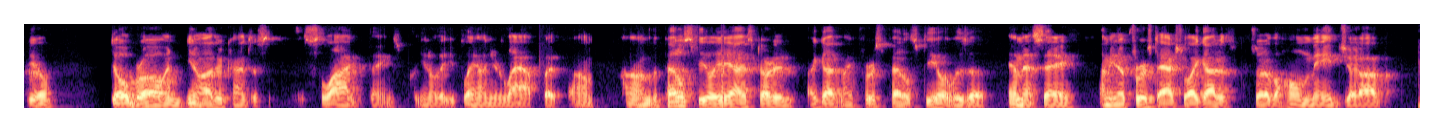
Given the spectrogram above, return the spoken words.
steel. Dobro and you know other kinds of slide things, you know that you play on your lap. But um, um, the pedal steel, yeah, I started. I got my first pedal steel. It was a MSA. I mean, a first actual. I got a sort of a homemade job.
